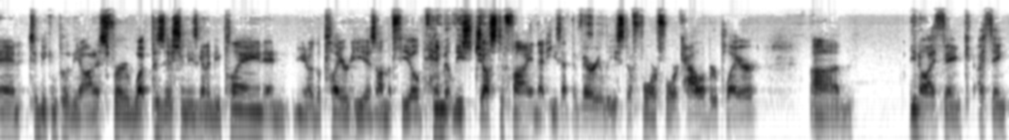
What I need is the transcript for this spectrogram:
and to be completely honest, for what position he's going to be playing, and you know the player he is on the field, him at least justifying that he's at the very least a four four caliber player. Um, you know, I think I think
